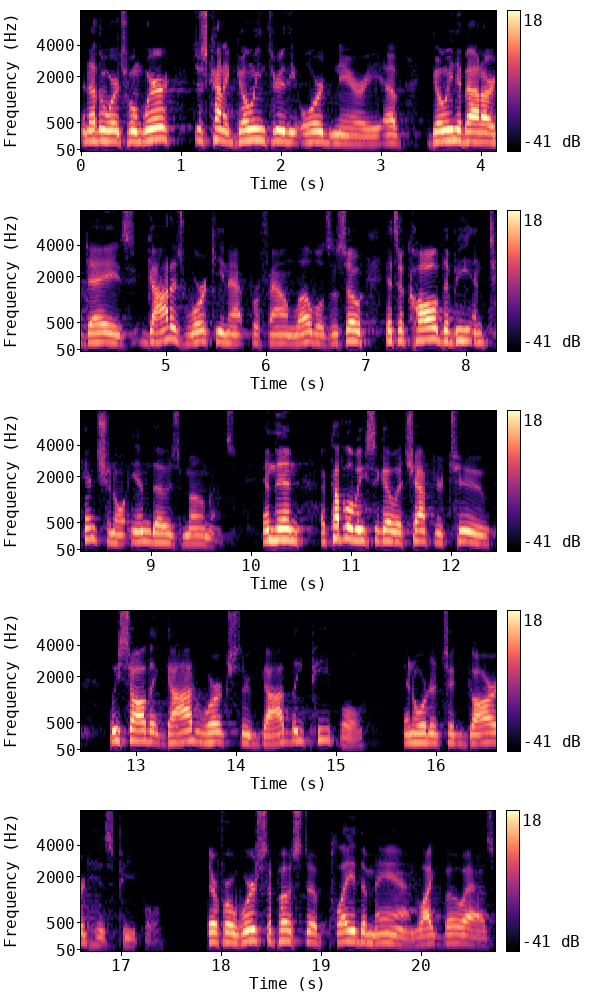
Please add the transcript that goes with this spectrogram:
In other words, when we're just kind of going through the ordinary of going about our days, God is working at profound levels. And so it's a call to be intentional in those moments. And then a couple of weeks ago at chapter 2, we saw that God works through godly people in order to guard his people. Therefore, we're supposed to play the man like Boaz.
